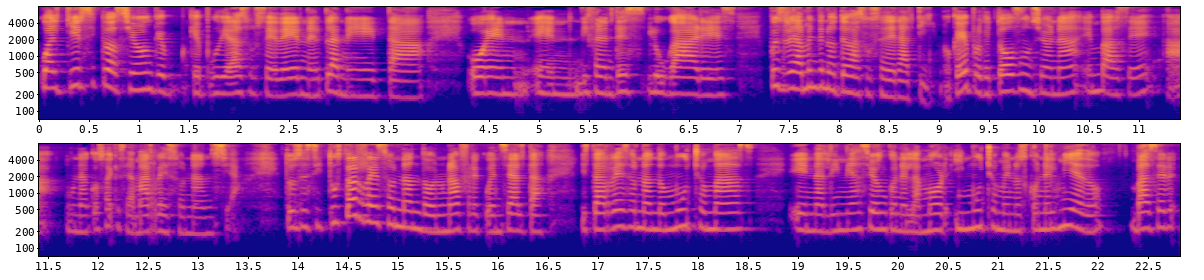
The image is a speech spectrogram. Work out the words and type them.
cualquier situación que, pudiera suceder en el planeta o en, en, diferentes lugares, pues realmente no te va a suceder a ti, ¿ok? Porque todo funciona en base a una cosa que se llama resonancia. Entonces, si tú estás resonando en una frecuencia alta y estás resonando mucho más en alineación con el amor y mucho menos con el miedo, va a ser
